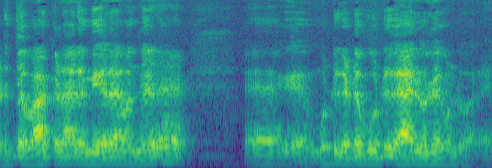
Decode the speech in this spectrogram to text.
எடுத்த வாக்களால் மேராக வந்தானே முட்டுக்கட்டை போட்டு யார் ஒரே கொண்டு வரேன்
